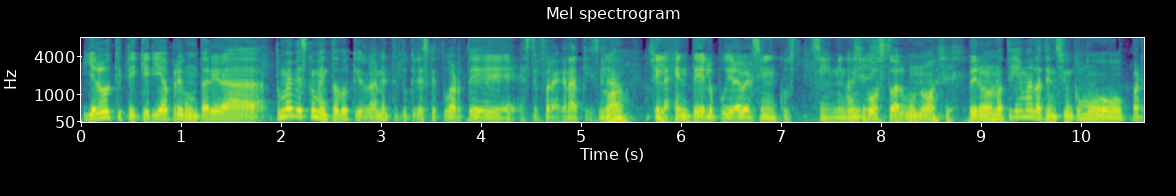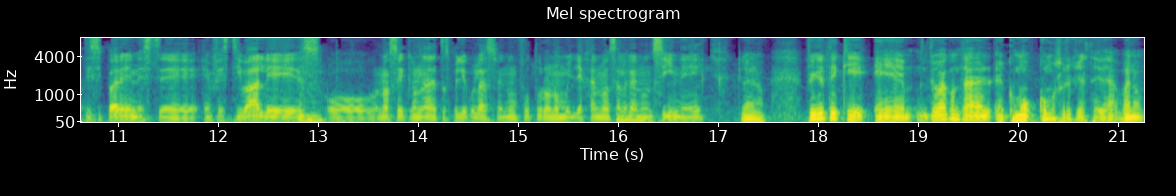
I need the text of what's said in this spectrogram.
Y algo que te quería preguntar era, tú me habías comentado que realmente tú querías que tu arte este fuera gratis, ¿no? Claro, que sí. la gente lo pudiera ver sin, sin ningún Así es, costo alguno. así es. Pero ¿no te llama la atención como participar en este en festivales o no sé, que una de tus películas en un futuro no muy lejano salga en un cine? Claro. Fíjate que eh, te voy a contar eh, cómo, cómo surgió esta idea. Bueno,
